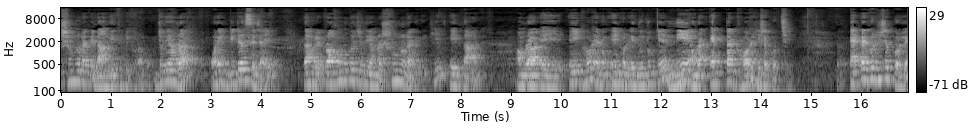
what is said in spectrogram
শূন্যটাকে ডান দিক থেকে ঘোরাবো। যদি আমরা অনেক ডিটেলসে যাই, তাহলে প্রথমত যদি আমরা শূন্যটাকে দেখি, এই দাগ আমরা এই এই ঘর এবং এই ঘর, এই দুটোকে নিয়ে আমরা একটা ঘর হিসাব করছি। একটা ঘর হিসাব করলে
